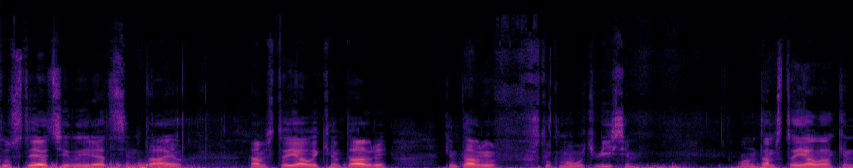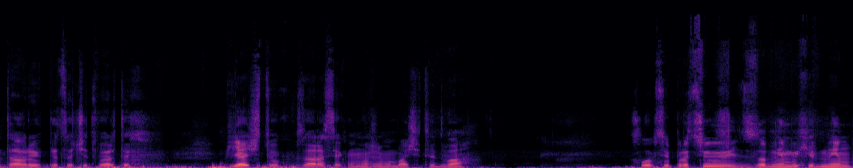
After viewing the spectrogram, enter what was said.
тут стояв цілий ряд сінтаїв, там стояли кентаври. Кентаврів штук, мабуть, 8. Вон там стояло кентаврів 504 5 штук. Зараз, як ми можемо бачити, 2. Хлопці працюють з одним вихідним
